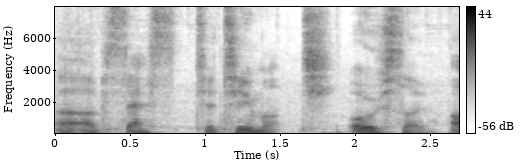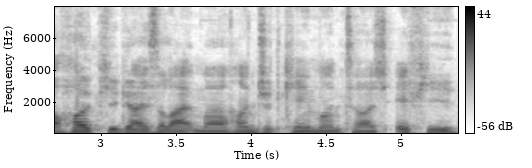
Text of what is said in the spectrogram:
uh, obsess to too much. Also, I hope you guys like my 100k montage. If you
